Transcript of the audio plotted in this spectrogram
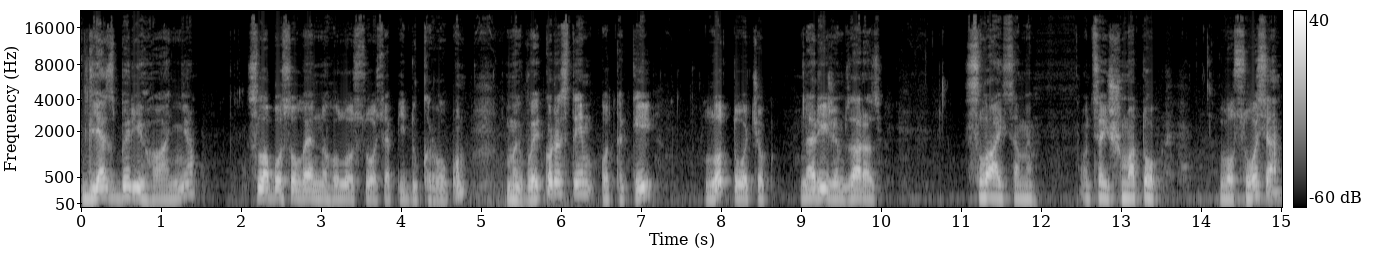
Для зберігання слабосоленого лосося під укропом ми використаємо отакий лоточок. Наріжемо зараз слайсами оцей шматок лосося.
